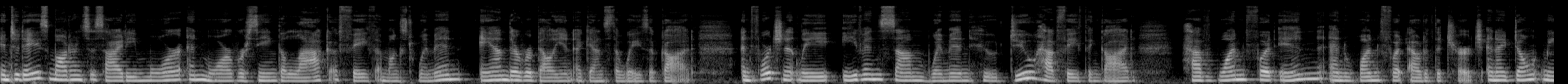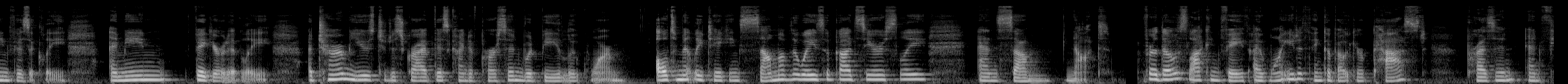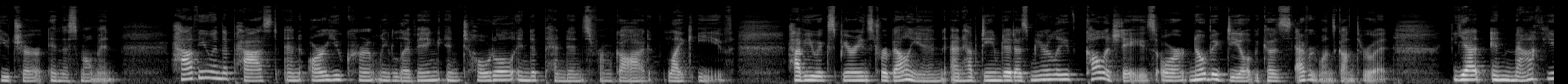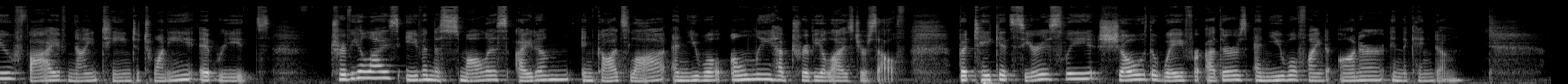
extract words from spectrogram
In today's modern society, more and more we're seeing the lack of faith amongst women and their rebellion against the ways of God. Unfortunately, even some women who do have faith in God have one foot in and one foot out of the church. And I don't mean physically, I mean figuratively. A term used to describe this kind of person would be lukewarm, ultimately taking some of the ways of God seriously and some not. For those lacking faith, I want you to think about your past, present, and future in this moment. Have you in the past, and are you currently living in total independence from God like Eve? Have you experienced rebellion and have deemed it as merely college days or no big deal because everyone's gone through it? Yet in Matthew 5 19 to 20, it reads, Trivialize even the smallest item in God's law, and you will only have trivialized yourself but take it seriously, show the way for others, and you will find honor in the kingdom.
